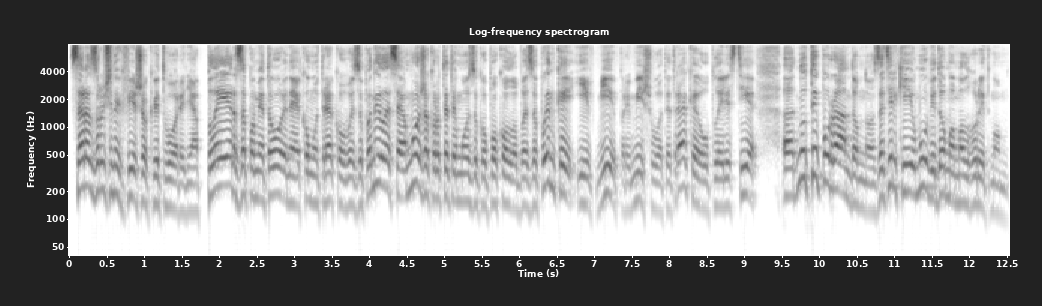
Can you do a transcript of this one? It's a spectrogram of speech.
Серед зручних фішок відтворення плеєр запам'ятовує, на якому треку ви зупинилися, може крутити музику по колу без зупинки і вміє перемішувати треки у плейлісті, е, ну типу рандомно, за тільки йому відомим алгоритмом.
